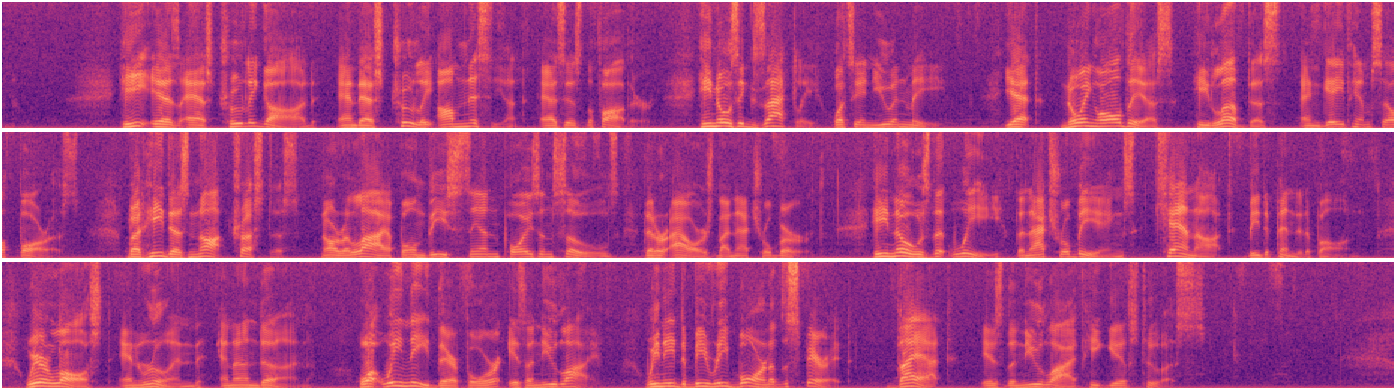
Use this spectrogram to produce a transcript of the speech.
He is as truly God and as truly omniscient as is the Father. He knows exactly what's in you and me. Yet, knowing all this, he loved us and gave himself for us. But he does not trust us, nor rely upon these sin-poisoned souls that are ours by natural birth. He knows that we, the natural beings, cannot be depended upon. We're lost and ruined and undone. What we need, therefore, is a new life. We need to be reborn of the Spirit. That is the new life He gives to us.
